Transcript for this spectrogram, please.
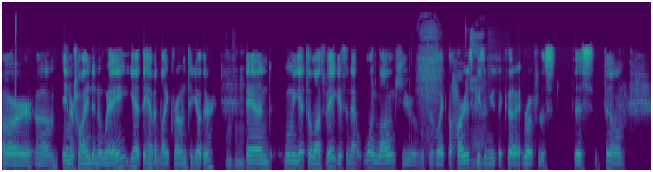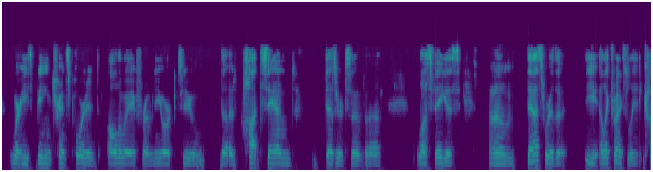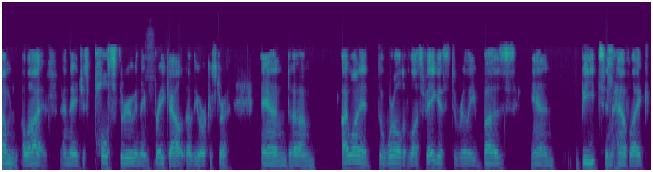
are um, intertwined in a way yet? They haven't like grown together? Hmm and when we get to Las Vegas and that one long cue, which was like the hardest piece of music that I wrote for this this film, where he's being transported all the way from New York to the hot sand deserts of uh, Las Vegas, um, that's where the the electronics really come alive and they just pulse through and they Mhm. break out of the orchestra. And um, I wanted the world of Las Vegas to really buzz and beat and have like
